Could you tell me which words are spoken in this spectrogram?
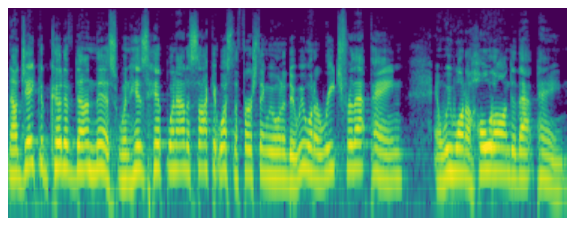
Now, Jacob could have done this. When his hip went out of socket, what's the first thing we want to do? We want to reach for that pain and we want to hold on to that pain.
